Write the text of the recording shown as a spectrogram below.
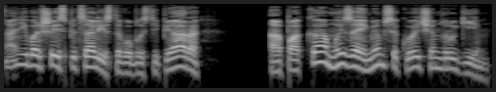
Они большие специалисты в области пиара, а пока мы займемся кое-чем другим.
